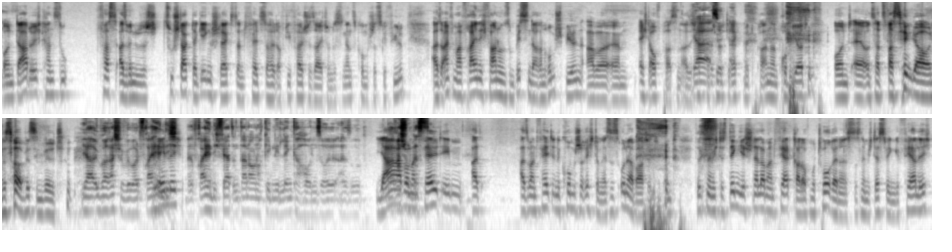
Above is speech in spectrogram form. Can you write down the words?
Und dadurch kannst du fast, also wenn du das zu stark dagegen schlägst, dann fällst du halt auf die falsche Seite und das ist ein ganz komisches Gefühl. Also einfach mal frei nicht fahren und so ein bisschen daran rumspielen, aber ähm, echt aufpassen. Also ich Ja, habe also, natürlich direkt mit ein paar anderen probiert und äh, uns hat's fast hingehauen, das war ein bisschen wild. Ja, Überraschung, wenn man freihändig, äh, freihändig fährt und dann auch noch gegen den Lenker hauen soll. Also Ja, aber man fällt eben, also, also man fällt in eine komische Richtung. Es ist unerwartet. Und das ist nämlich das Ding, je schneller man fährt, gerade auf Motorrädern, ist das nämlich deswegen gefährlich,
